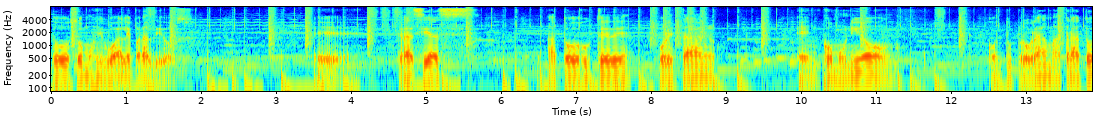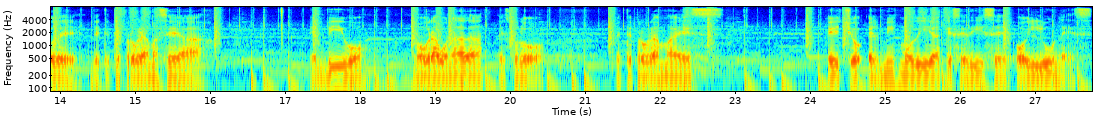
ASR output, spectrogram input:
todos somos iguales para Dios. Eh, gracias a todos ustedes por estar en comunión con tu programa. Trato de, que este programa sea en vivo. No grabo nada. Eso lo, este programa es hecho el mismo día que se dice hoy lunes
